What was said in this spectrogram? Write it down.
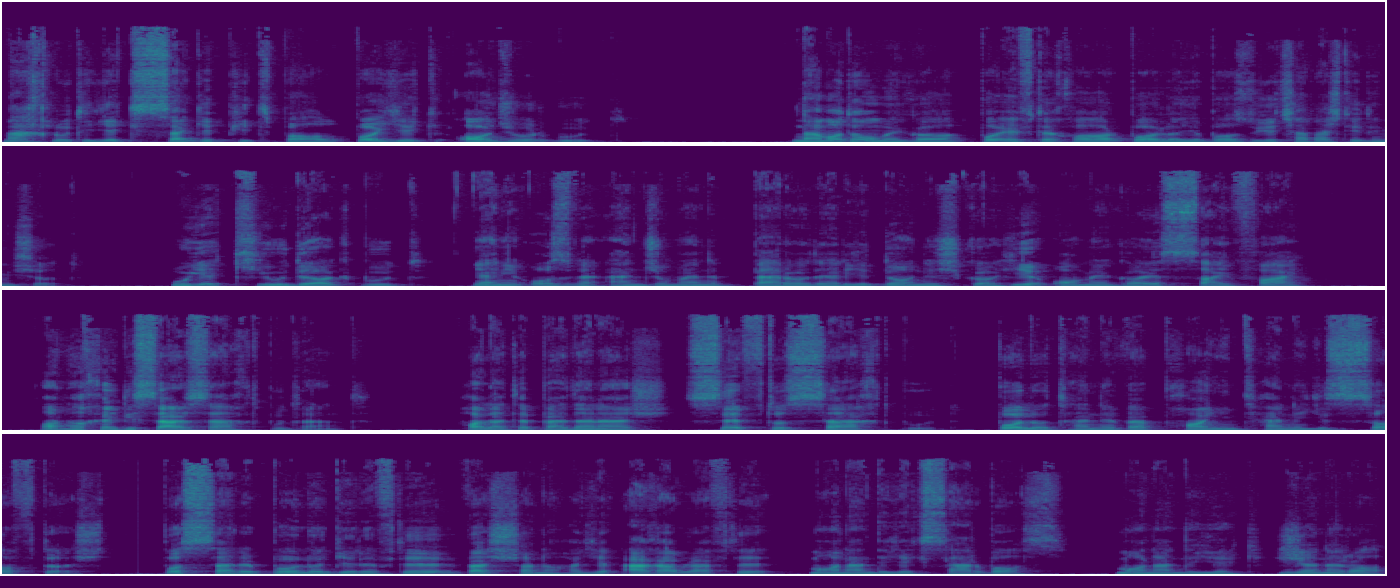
مخلوط یک سگ پیتبال با یک آجر بود. نماد اومگا با افتخار بالای بازوی چپش دیده می‌شد. او یک کیوداگ بود یعنی عضو انجمن برادری دانشگاهی اومگای سایفای. آنها خیلی سرسخت بودند. حالت بدنش سفت و سخت بود. بالاتنه و پایین تنه صاف داشت. با سر بالا گرفته و شانه های عقب رفته مانند یک سرباز مانند یک ژنرال.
